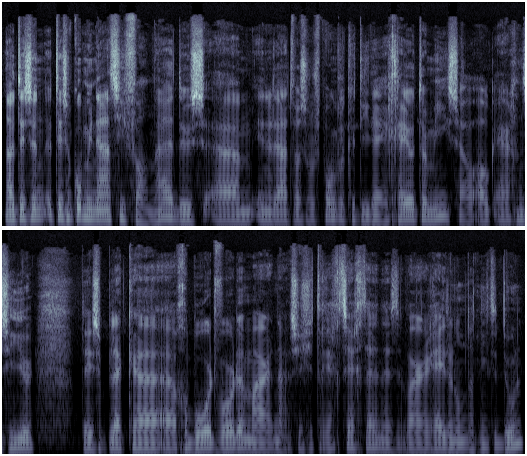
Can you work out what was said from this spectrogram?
het is een, het is een combinatie van. Hè. Dus um, inderdaad was oorspronkelijk het idee geothermie. Zou ook ergens hier op deze plek uh, geboord worden. Maar nou, zoals je terecht zegt, hè, er waren redenen om dat niet te doen.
